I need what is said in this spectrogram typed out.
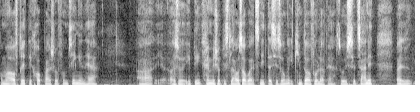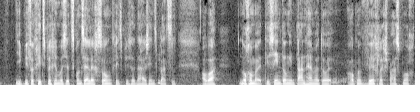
haben wir Auftritte gehabt, auch schon vom Singen her. Äh, also ich kenne mich schon ein bisschen aus, aber jetzt nicht, dass ich sage, ich komme da auf Urlaub her. So ist es jetzt auch nicht, weil ich bin für Kitzbühel, ich muss jetzt ganz ehrlich sagen, Kitzbühel hat auch ein schönes Platzl. Aber noch einmal, die Sendung im Tannheimer, da hat mir wirklich Spaß gemacht,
